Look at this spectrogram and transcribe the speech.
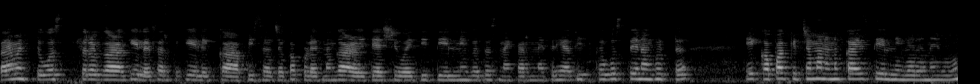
काय म्हणते वस्त्र गाळ केल्यासारखं केले का? पिसाच्या कपड्यातनं गाळे त्याशिवाय ती तेल निघतच नाही कारण नाहीतर ह्यात इतकं बसते ना घट्ट. एका पाकिटच्या मनानं काहीच तेल निघालं नाही बाबा.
